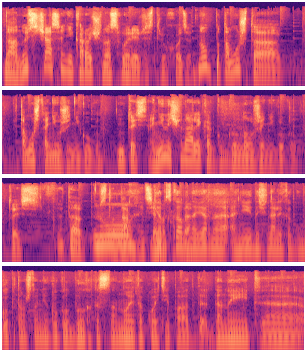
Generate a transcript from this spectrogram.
Да, но сейчас они, короче, на свой регистр уходят. Ну, потому что потому что они уже не Google. Ну, то есть они начинали как Google, но уже не Google. То есть это ну, стандартная тема. Я бы сказал, когда... наверное, они начинали как Google, потому что у них Google был как основной такой, типа, донейт, э,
